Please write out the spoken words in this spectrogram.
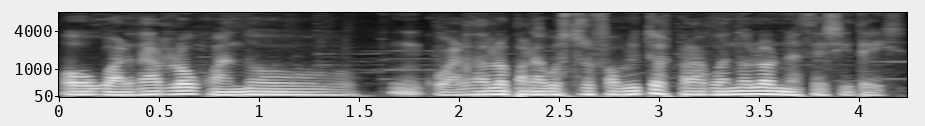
o guardarlo cuando guardarlo para vuestros favoritos para cuando los necesitéis.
